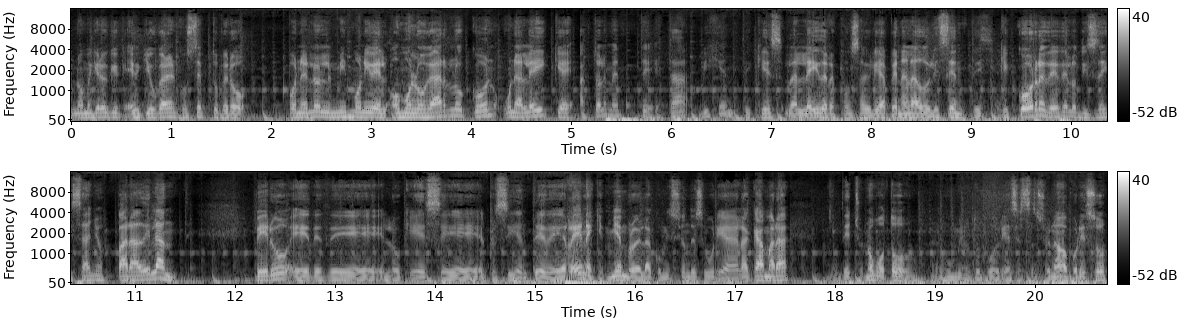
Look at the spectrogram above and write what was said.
no me quiero equi- equivocar en el concepto, pero ponerlo en el mismo nivel, homologarlo con una ley que actualmente está vigente, que es la ley de responsabilidad penal adolescente, que corre desde los 16 años para adelante. Pero eh, desde lo que es eh, el presidente de RN, que es miembro de la Comisión de Seguridad de la Cámara, quien de hecho no votó, en algún minuto podría ser sancionado por eso,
